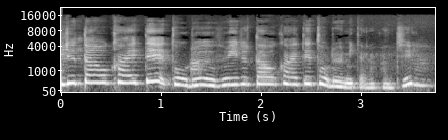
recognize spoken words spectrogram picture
ィルターを変えて取るフィルターを変えて取るみたいな感じ、ん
